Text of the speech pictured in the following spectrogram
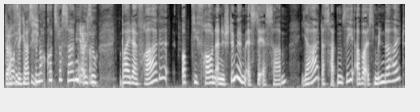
Darf ich dazu noch kurz was sagen? Ja, also bei der Frage, ob die Frauen eine Stimme im SDS haben, ja, das hatten sie, aber als Minderheit.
